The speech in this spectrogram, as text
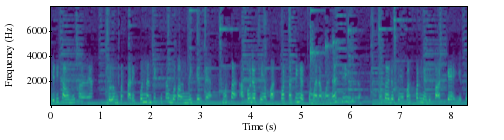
Jadi kalau misalnya belum tertarik pun nanti kita bakal mikir kayak masa aku udah punya paspor tapi nggak ke mana-mana sih? gitu. Masa udah punya paspor nggak dipakai? gitu.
